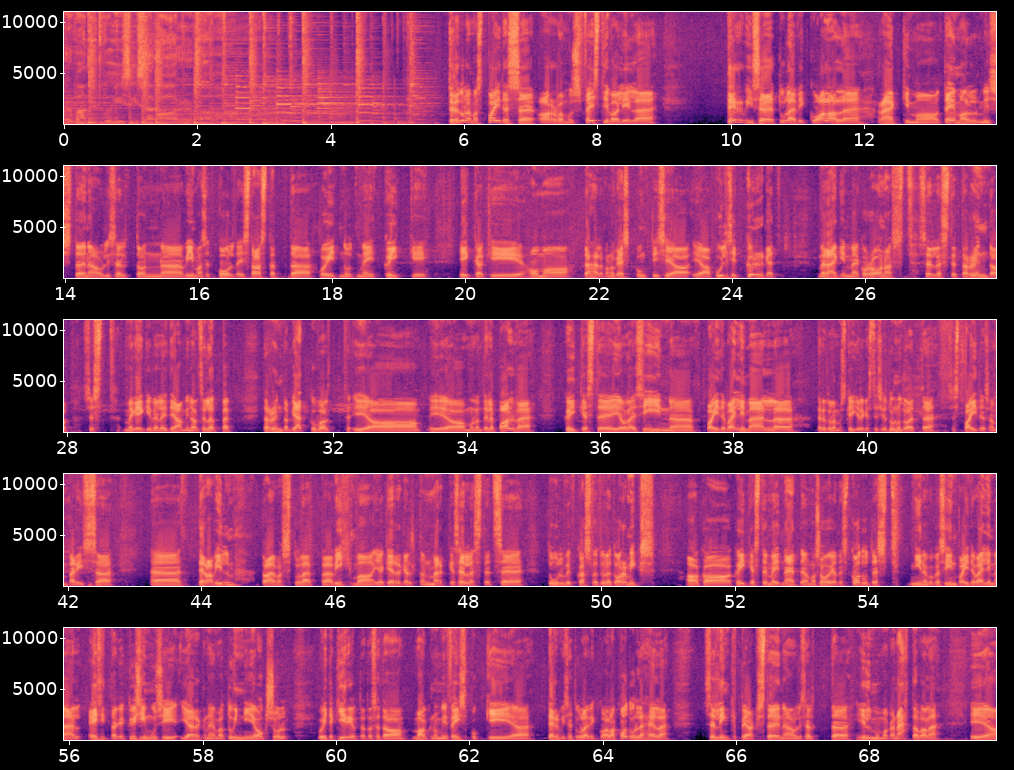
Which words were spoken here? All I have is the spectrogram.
arva nüüd või siis ära arva. tere tulemast Paidesse Arvamusfestivalile tervise tuleviku alale rääkima teemal, mis tõenäoliselt on äh, viimased poolteist aastat äh, hoidnud meid kõiki ikkagi oma tähelepanu keskpunktis ja, ja pulsid kõrged. me räägime koroonast, sellest, et ta ründab, sest me keegi veel ei tea, millal see lõpeb. ta ründab jätkuvalt ja, ja mul on teile palve, kõik, kes te ei ole siin Paide Vallimäel tere tulemast kõigile, kes te siia tulnud olete, sest Paides on päris äh terav ilm. taevast tuleb äh, vihma ja kergelt on märke sellest, et see tuul võib kasvada üle tormiks. Aga kõik, kes te meid näete oma soojadest kodudest, nii nagu ka siin Paide Vällimäel, esitage küsimusi järgneva tunni jooksul. võite kirjutada seda Magnumi Facebooki äh, tervise tuleviku ala kodulehele see link peaks tõenäoliselt äh, ilmuma ka nähtavale ja,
